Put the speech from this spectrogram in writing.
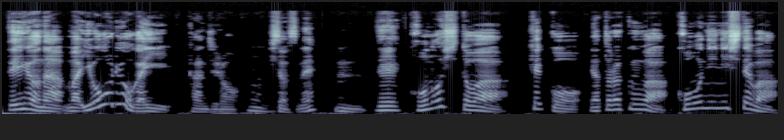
っていうような、まあ、容量がいい感じのうん人ですね。うん。で、この人は、結構、ヤトラくんは、高2にしては、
